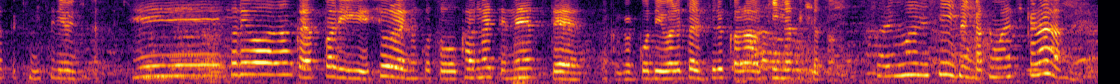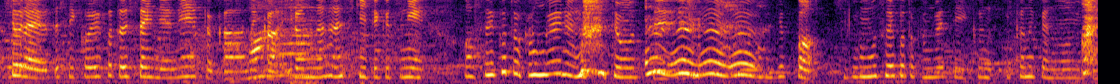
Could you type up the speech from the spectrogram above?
ちょっと気にするようになってきて、へえそれはなんかやっぱり将来のことを考えてねってなんか学校で言われたりするから気になってきちゃったの？それもあるしなんか友達から将来私こういうことをしたいんだよねとかなんかいろんな話聞いていくうちにあそういうことを考えるんだって思って、うんうんうん。あやっぱ自分もそういうこと考えていくいかなきゃなみたいな。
